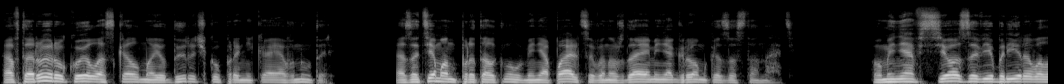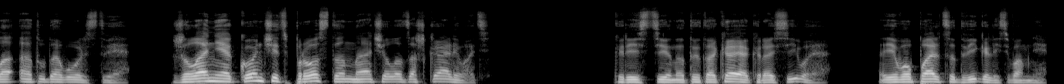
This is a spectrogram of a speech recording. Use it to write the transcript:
а второй рукой ласкал мою дырочку, проникая внутрь. А затем он протолкнул в меня пальцы, вынуждая меня громко застонать. У меня все завибрировало от удовольствия. Желание кончить просто начало зашкаливать. «Кристина, ты такая красивая!» Его пальцы двигались во мне.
